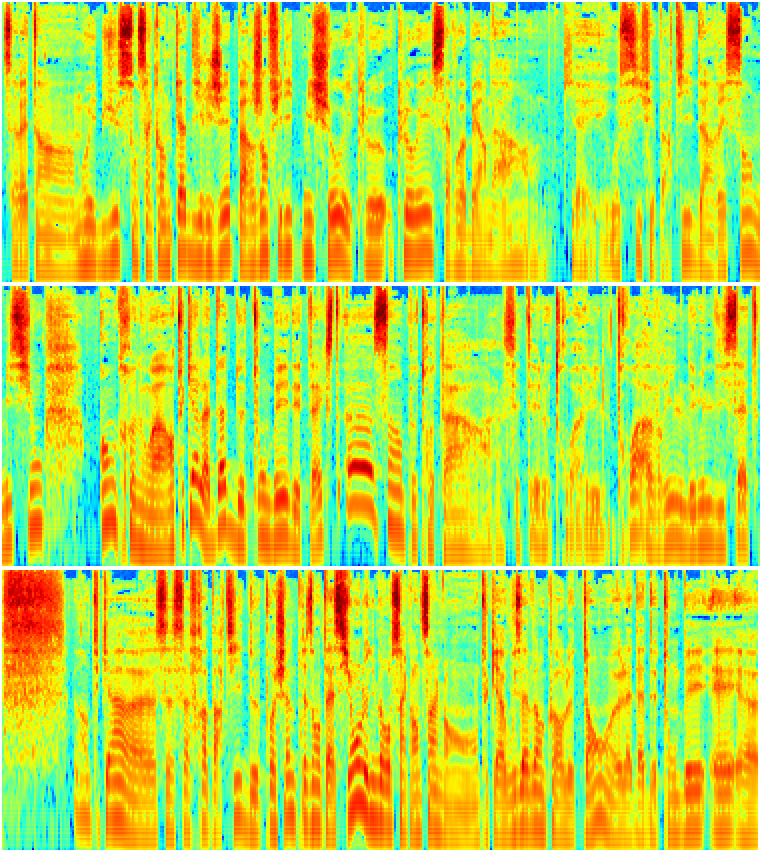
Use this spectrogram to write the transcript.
Ça va être un Moebius 154 dirigé par Jean-Philippe Michaud et Chlo- Chloé Savoie-Bernard, qui a aussi fait partie d'un récent Mission Encre Noire. En tout cas, la date de tombée des textes, ah, c'est un peu trop tard. C'était le 3 avril, 3 avril 2017. En tout cas, euh, ça, fera partie de prochaines présentations. Le numéro 55, en, tout cas, vous avez encore le temps. Euh, La date de tombée est euh,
